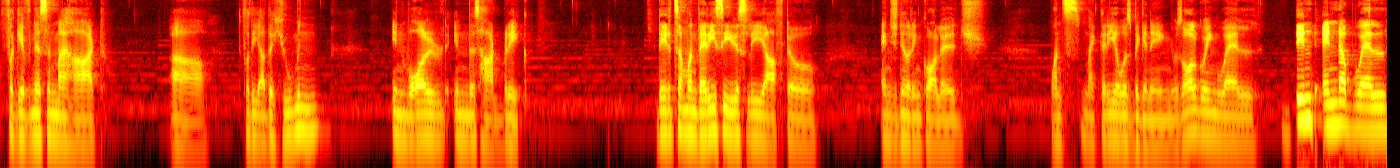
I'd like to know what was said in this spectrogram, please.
forgiveness in my heart uh, for the other human involved in this heartbreak. Dated someone very seriously after engineering college. Once my career was beginning, it was all going well. Didn't end up well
